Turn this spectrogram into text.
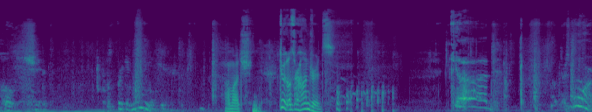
Holy shit. There's freaking money in here. How much? Dude, those are hundreds. God. Look, there's more.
